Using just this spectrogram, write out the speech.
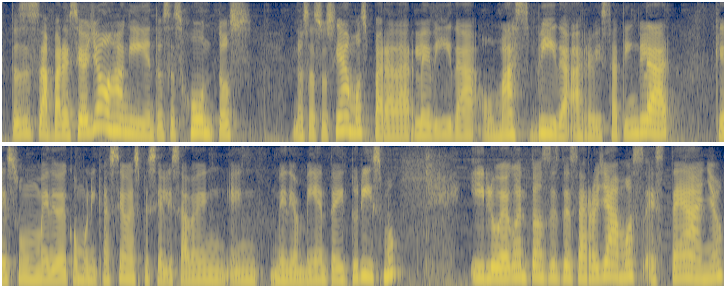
Entonces apareció Johan y entonces juntos nos asociamos para darle vida o más vida a Revista Tinglar, que es un medio de comunicación especializado en, en medio ambiente y turismo. Y luego entonces desarrollamos este año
